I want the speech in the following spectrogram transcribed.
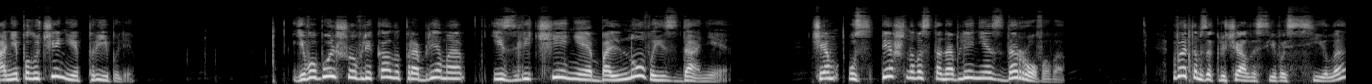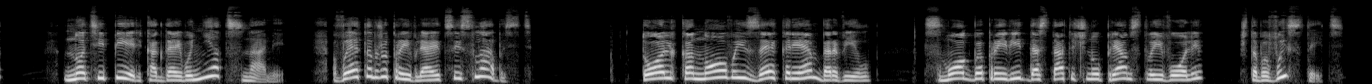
а не получение прибыли. Его больше увлекала проблема излечения больного издания, чем успешного становления здорового. В этом заключалась его сила, но теперь, когда его нет с нами, в этом же проявляется и слабость. Только новый Зекари Эмбервилл смог бы проявить достаточно упрямства и воли, чтобы выстоять,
